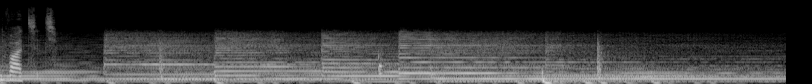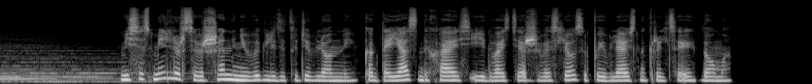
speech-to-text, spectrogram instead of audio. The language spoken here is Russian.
20. Миссис Миллер совершенно не выглядит удивленной, когда я, задыхаясь и едва сдерживая слезы, появляюсь на крыльце их дома.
